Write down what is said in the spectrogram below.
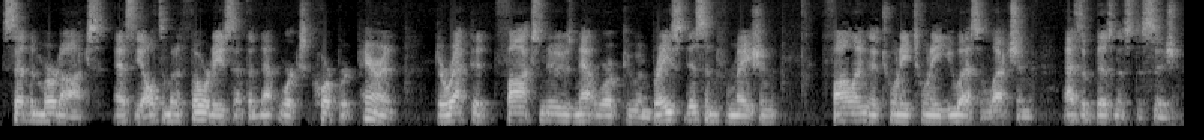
said the Murdochs, as the ultimate authorities at the network's corporate parent, directed Fox News Network to embrace disinformation following the 2020 U.S. election as a business decision.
